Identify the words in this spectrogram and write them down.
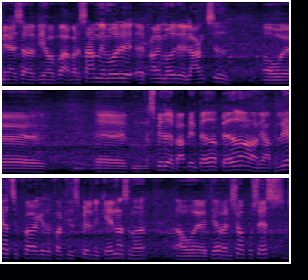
Men altså, vi har arbejdet sammen imod det, øh, frem imod det i lang tid, og øh, øh, spillet er bare blevet bedre og bedre, og det appellerer til folk, og folk gider spille det igen og sådan noget. Og øh, det har været en sjov proces.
